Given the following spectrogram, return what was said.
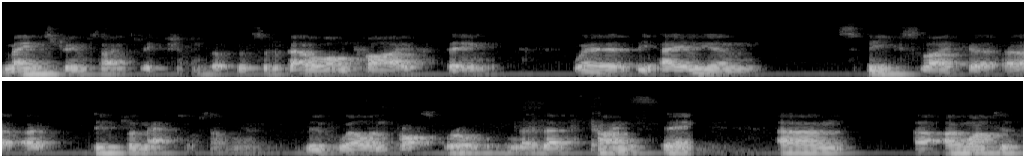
mainstream science fiction, the, the sort of Babylon 5 thing, where the alien speaks like a, a, a diplomat or something, live well and prosper, or you know, that kind of thing. Um, I wanted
